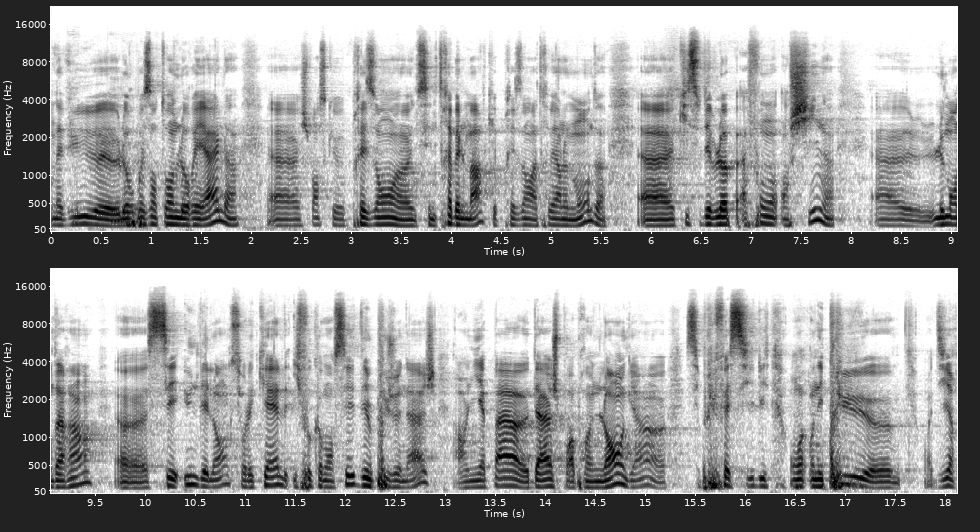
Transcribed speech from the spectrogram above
On a vu euh, le représentant de L'Oréal, euh, je pense que présent, euh, c'est une très belle marque, présent à travers le monde, euh, qui se développe à fond en Chine. Euh, le mandarin, euh, c'est une des langues sur lesquelles il faut commencer dès le plus jeune âge. Alors il n'y a pas euh, d'âge pour apprendre une langue, hein, c'est plus facile. On n'est plus, euh, on va dire,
